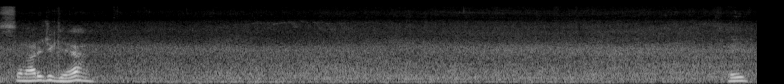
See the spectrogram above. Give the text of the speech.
Cenário de guerra. Feio.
